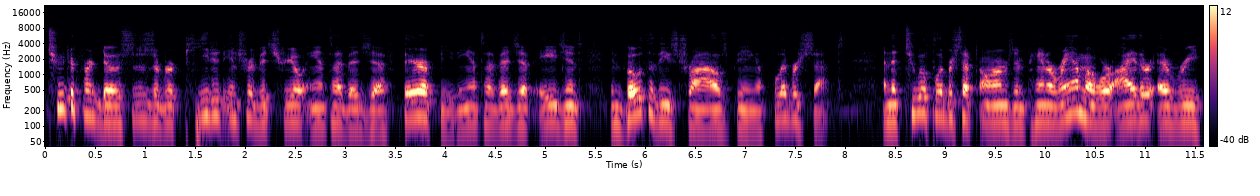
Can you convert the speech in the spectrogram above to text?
two different doses of repeated intravitreal anti VEGF therapy, the anti VEGF agent in both of these trials being aflibercept. And the two aflibercept arms in Panorama were either every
